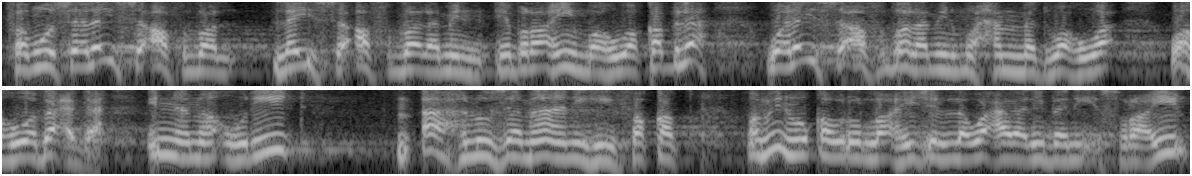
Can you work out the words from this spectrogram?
فموسى ليس أفضل ليس أفضل من إبراهيم وهو قبله وليس أفضل من محمد وهو وهو بعده. إنما أريد أهل زمانه فقط ومنه قول الله جل وعلا لبني إسرائيل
